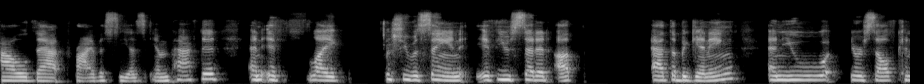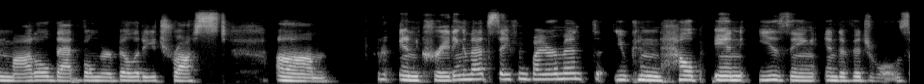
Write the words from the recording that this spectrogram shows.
how that privacy is impacted. And if like she was saying if you set it up at the beginning and you yourself can model that vulnerability trust um, in creating that safe environment you can help in easing individuals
